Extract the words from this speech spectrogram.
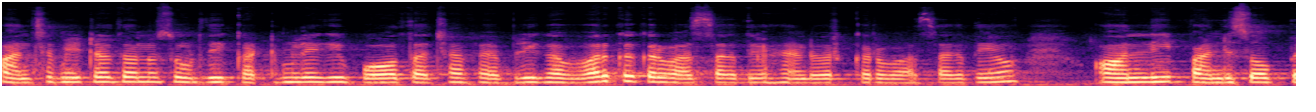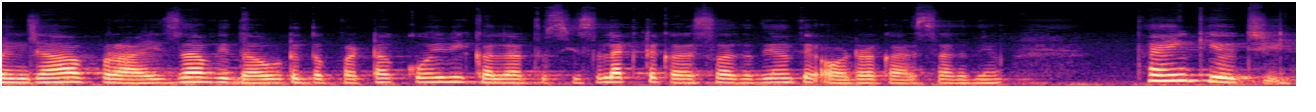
5 ਮੀਟਰ ਤੁਹਾਨੂੰ ਸੂਟ ਦੀ ਕੱਟ ਮਿਲੇਗੀ। ਬਹੁਤ ਅੱਛਾ ਫੈਬਰਿਕ ਆ। ਵਰਕ ਕਰਵਾ ਸਕਦੇ ਹੋ, ਹੈਂਡ ਵਰਕ ਕਰਵਾ ਸਕਦੇ ਹੋ। ਓਨਲੀ 550 ਪ੍ਰਾਈਸ ਆ ਵਿਦਆਊਟ ਦੁਪੱਟਾ। ਕੋਈ ਵੀ ਕਲਰ ਤੁਸੀਂ ਸਿਲੈਕਟ ਕਰ ਸਕਦੇ ਹੋ ਤੇ ਆਰਡਰ ਕਰ ਸਕਦੇ ਹੋ। ਥੈਂਕ ਯੂ ਜੀ।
